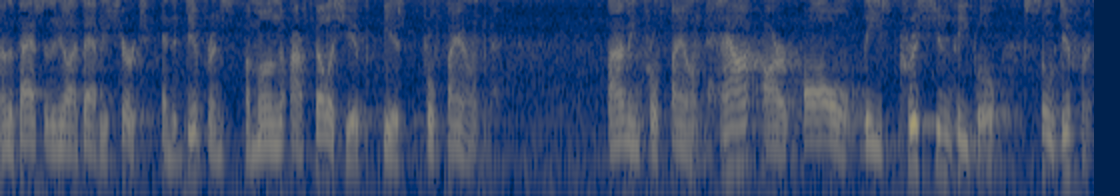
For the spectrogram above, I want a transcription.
I'm the pastor of the New Life Baptist Church, and the difference among our fellowship is profound. I mean, profound. How are all these Christian people so different?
